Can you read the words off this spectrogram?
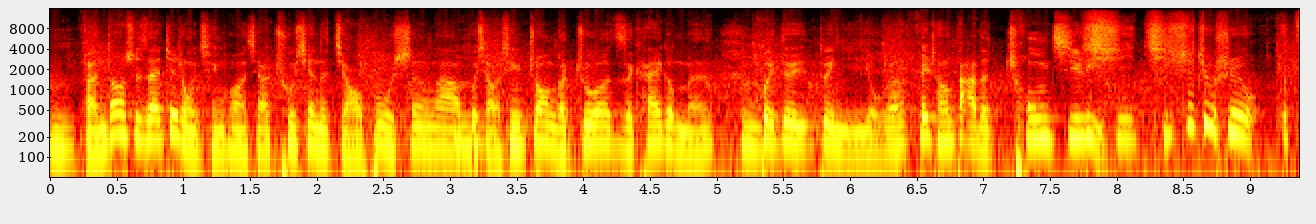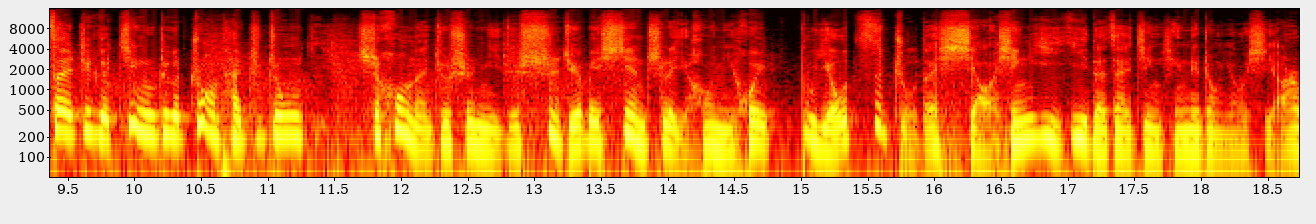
嗯。反倒是在这种情况下出现的脚步声啊，嗯。不小心撞个桌子、开个门，嗯。会对对你有个非常大的冲击力。其其实就是在这个进入这个状态之中之后呢，就是你的视觉被限制了以后，你会不由自主的小心翼翼的在进行那种游戏，而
